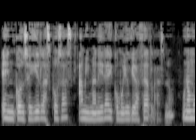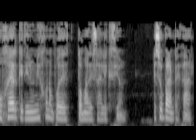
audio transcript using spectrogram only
en conseguir las cosas a mi manera y como yo quiero hacerlas, ¿no? Una mujer que tiene un hijo no puede tomar esa elección. Eso para empezar.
